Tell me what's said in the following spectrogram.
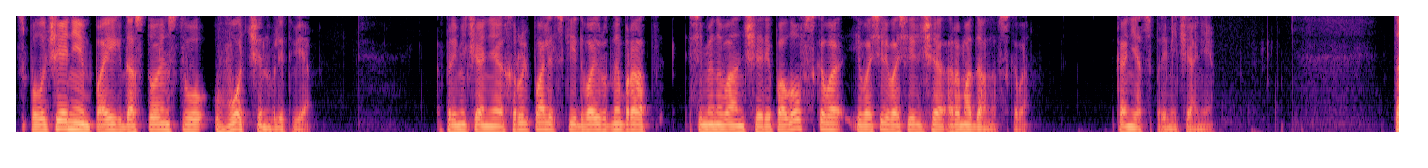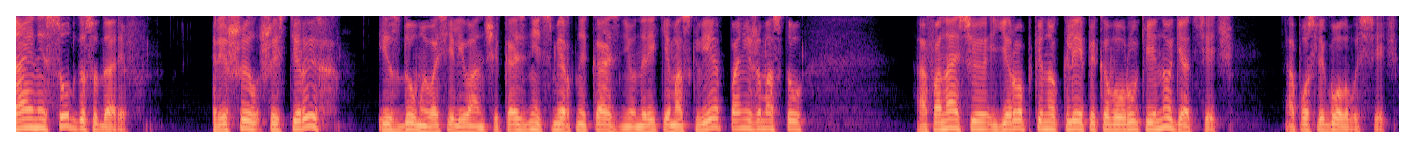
с получением по их достоинству вотчин в Литве. Примечание. Хруль Палецкий — двоюродный брат Семена Ивановича Реполовского и Василия Васильевича Рамадановского. Конец примечания. Тайный суд государев решил шестерых из Думы Василия Ивановича казнить смертной казнью на реке Москве пониже мосту, Афанасию Еропкину Клепикову руки и ноги отсечь, а после голову сечь,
